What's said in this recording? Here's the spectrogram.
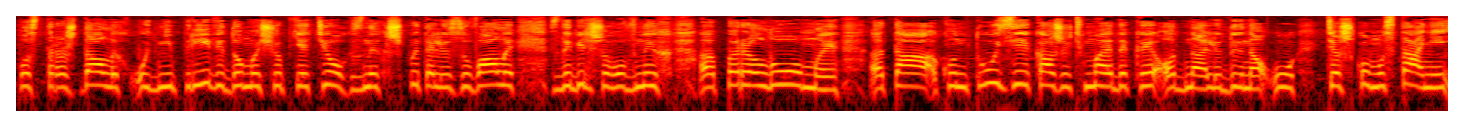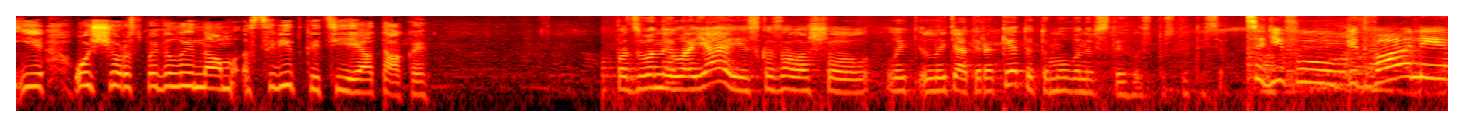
постраждалих у Дніпрі. Відомо, що п'ятьох з них шпиталізували. Здебільшого в них е, переломи е, та контузії, кажуть медики. Одна людина у тяжкому стані. І ось що розповіли нам свідки цієї атаки. Подзвонила я і сказала, що летять ракети, тому вони встигли спуститися. Сидів у підвалі,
